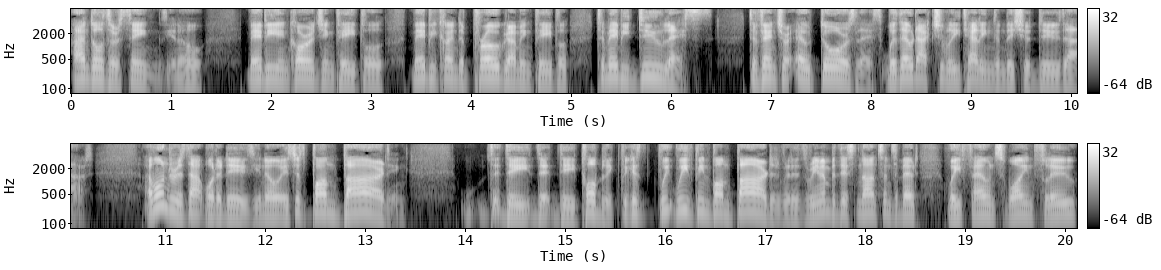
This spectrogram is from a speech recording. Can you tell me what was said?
and other things, you know? Maybe encouraging people, maybe kind of programming people to maybe do less, to venture outdoors less, without actually telling them they should do that. I wonder is that what it is? You know, it's just bombarding the the, the, public because we, we've been bombarded with it. Remember this nonsense about we found swine flu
